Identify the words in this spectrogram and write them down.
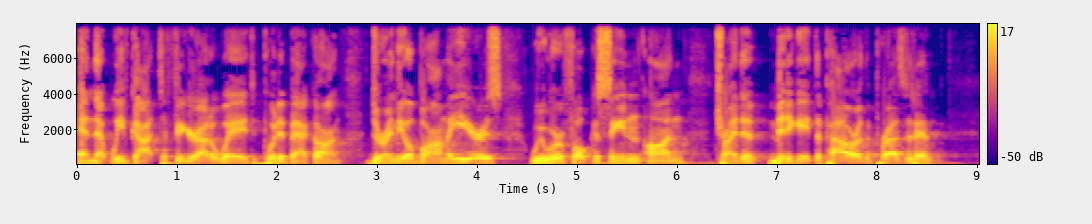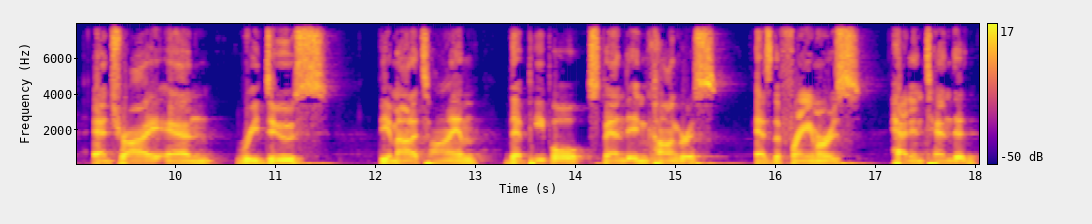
and that we've got to figure out a way to put it back on. During the Obama years, we were focusing on trying to mitigate the power of the president and try and reduce the amount of time that people spend in Congress as the framers had intended,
